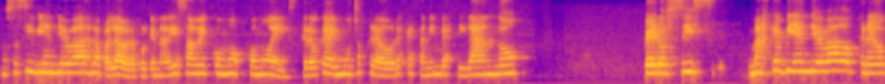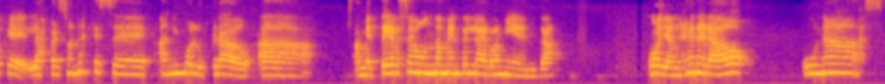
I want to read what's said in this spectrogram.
no sé si bien llevada es la palabra, porque nadie sabe cómo, cómo es. Creo que hay muchos creadores que están investigando, pero sí más que bien llevado, creo que las personas que se han involucrado a, meterse hondamente en la herramienta, coya, han generado unas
